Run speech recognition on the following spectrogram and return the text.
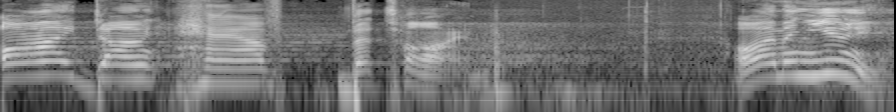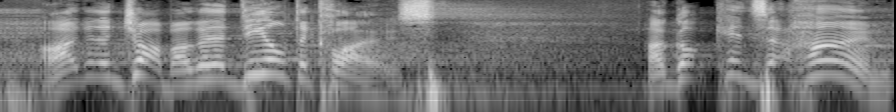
I don't have the time. I'm in uni. I've got a job. I've got a deal to close. I've got kids at home.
